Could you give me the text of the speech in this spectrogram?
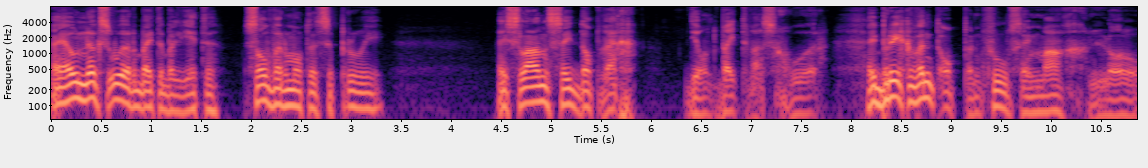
Hy hou niks oor by te biljette, silwermotte se prooi. Hy slaan sy dop weg. Die ontbyt was gehoor. Hy breek wind op en voel sy maag lol.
